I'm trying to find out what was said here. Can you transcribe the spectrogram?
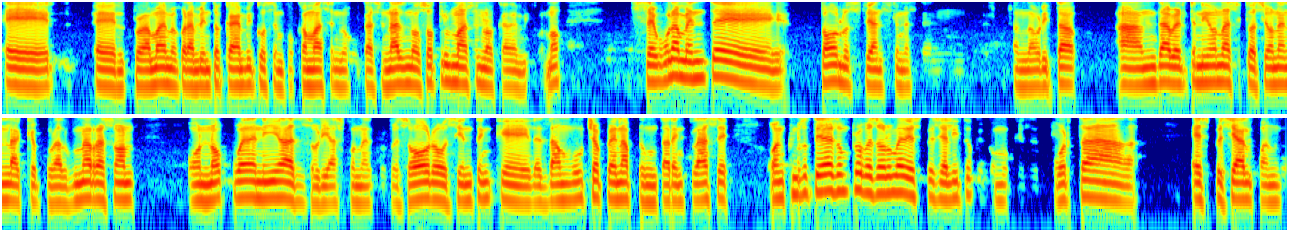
Eh, el programa de mejoramiento académico se enfoca más en lo vocacional, nosotros más en lo académico, ¿no? Seguramente todos los estudiantes que me estén escuchando ahorita han de haber tenido una situación en la que por alguna razón o no pueden ir a asesorías con el profesor o sienten que les da mucha pena preguntar en clase o incluso tienes un profesor medio especialito que como que se porta especial cuando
